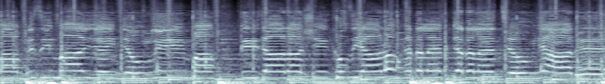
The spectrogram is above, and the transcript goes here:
လာမစီမရိမ်ညုံလေးမှာတေးကြတာရှင်ခုံစရာတော့ငတ်တလဲပြတ်တလဲကြုံရတယ်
